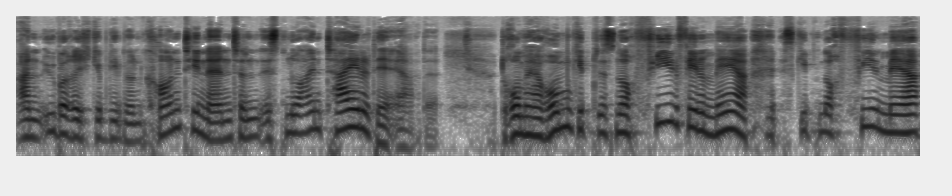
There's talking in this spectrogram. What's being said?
an übrig gebliebenen Kontinenten, ist nur ein Teil der Erde. Drumherum gibt es noch viel, viel mehr. Es gibt noch viel mehr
